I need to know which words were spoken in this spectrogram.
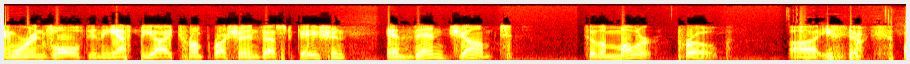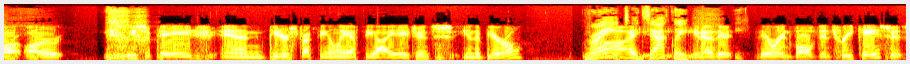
and were involved in the FBI Trump Russia investigation, and then jumped to the Mueller probe. Uh, you know, are, are Lisa Page and Peter Strzok the only FBI agents in the bureau? Right, Uh, exactly. You know, they they were involved in three cases,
